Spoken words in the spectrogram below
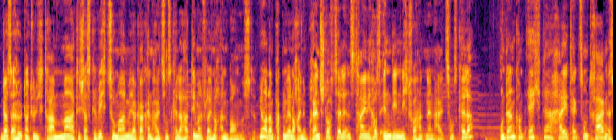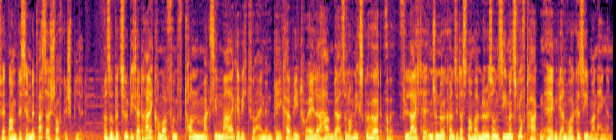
Das erhöht natürlich dramatisch das Gewicht, zumal man ja gar keinen Heizungskeller hat, den man vielleicht noch anbauen müsste. Ja, dann packen wir noch eine Brennstoffzelle ins Tiny House in den nicht vorhandenen Heizungskeller. Und dann kommt echter Hightech zum Tragen. Es wird mal ein bisschen mit Wasserstoff gespielt. Also bezüglich der 3,5 Tonnen Maximalgewicht für einen Pkw-Trailer haben wir also noch nichts gehört. Aber vielleicht, Herr Ingenieur, können Sie das nochmal lösen und Siemens Lufthaken irgendwie an Wolke 7 anhängen.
